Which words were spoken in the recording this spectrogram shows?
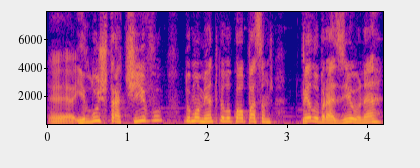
é, ilustrativo do momento pelo qual passamos. Pelo Brasil, né?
